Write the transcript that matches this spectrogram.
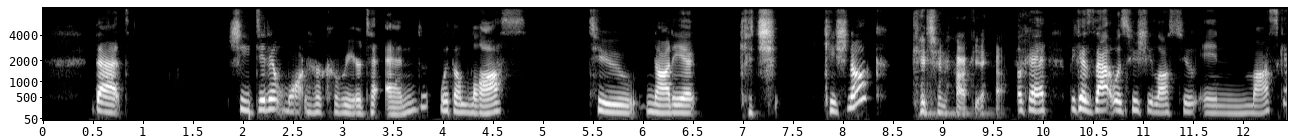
that she didn't want her career to end with a loss to Nadia Kich- Kichenok. Yeah. Okay, because that was who she lost to in Moscow.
